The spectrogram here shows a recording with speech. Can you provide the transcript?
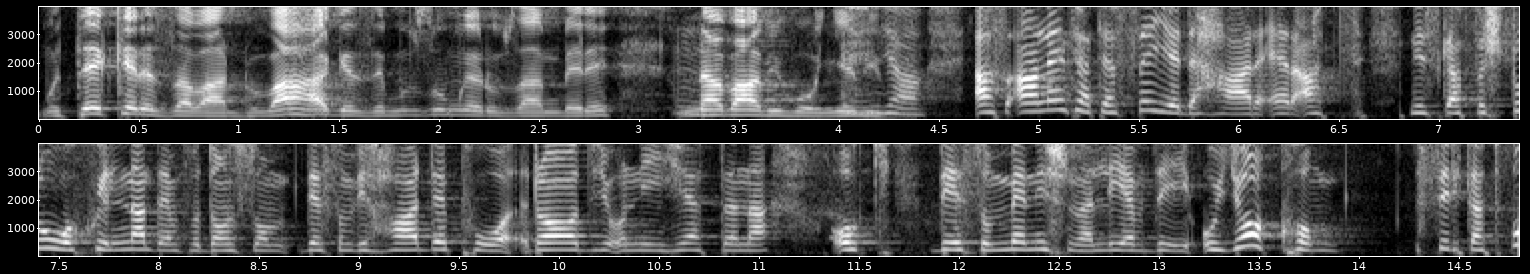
mutekereze abantu bahageze mu byumweru bya mbere n'ababibonye biba alltså anledningen till att jag säger det här är att ni ska förstå skillnaden för de som, det som vi hörde på radio och nyheterna och det som människorna levde i. Och jag kom cirka två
